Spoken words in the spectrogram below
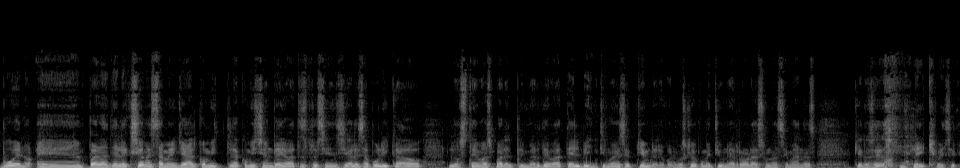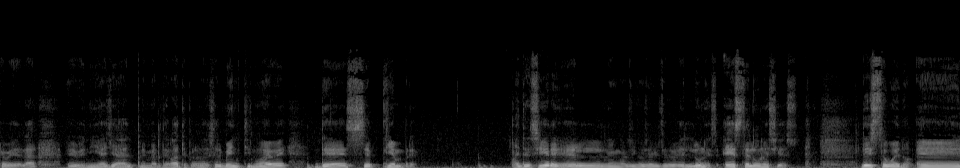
Bueno, eh, para elecciones también ya la Comisión de Debates Presidenciales ha publicado los temas para el primer debate el 29 de septiembre. Recordemos que yo cometí un error hace unas semanas que no sé dónde leí que pensé que era, eh, venía ya el primer debate, pero es el 29 de septiembre. Es decir, el, el lunes, este lunes y es. Listo, bueno, eh,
